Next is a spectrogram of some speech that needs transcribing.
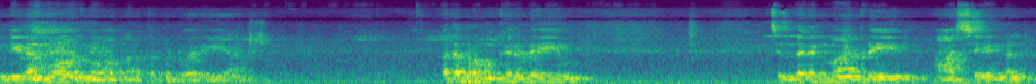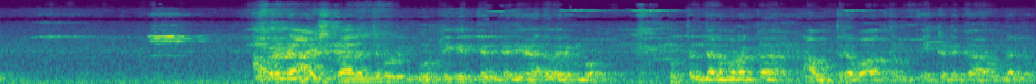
ഇന്ത്യയിൽ അങ്ങോളം നടത്തപ്പെട്ടു വരികയാണ്. പല പ്രമുഖരുടെയും ചിന്തകന്മാരുടെയും ആശയങ്ങൾ അവരുടെ ആയുഷ്കാലത്തിനുള്ളിൽ പൂർത്തീകരിക്കാൻ കഴിയാതെ വരുമ്പോൾ പുത്തൻ തലമുറക്കാർ ആ ഉത്തരവാദിത്വം ഏറ്റെടുക്കാറുണ്ടല്ലോ.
